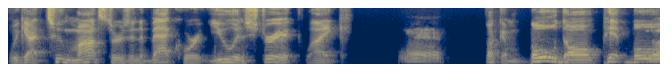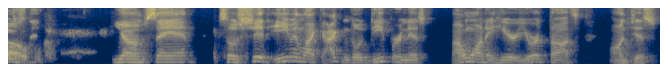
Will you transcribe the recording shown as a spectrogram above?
we got two monsters in the backcourt, you and Strick, like man. Fucking bulldog, pit bulls. No. You know what I'm saying? So shit, even like I can go deeper in this. I want to hear your thoughts on just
